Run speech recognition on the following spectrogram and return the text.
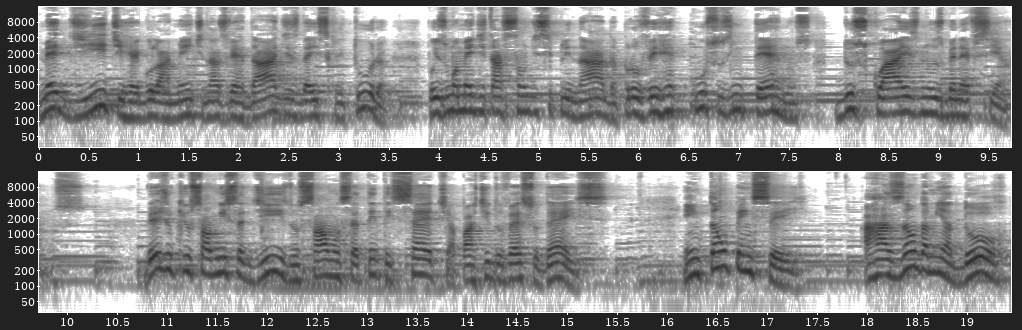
Medite regularmente nas verdades da Escritura, pois uma meditação disciplinada provê recursos internos dos quais nos beneficiamos. Veja o que o salmista diz no Salmo 77, a partir do verso 10. Então pensei: a razão da minha dor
